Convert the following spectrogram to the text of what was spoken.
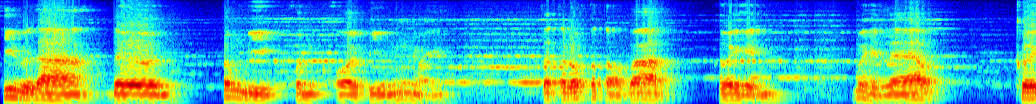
ที่เวลาเดินต้องมีคนคอยพยุงบ้างไหมสัตว์นรกก็ตอบว่า เคยเห็น เมื่อเห็นแล้ว เคย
